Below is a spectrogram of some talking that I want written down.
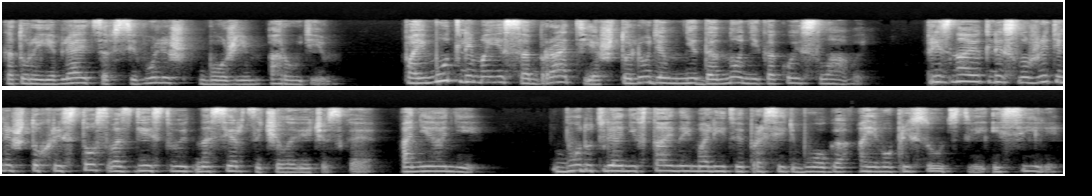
который является всего лишь Божьим орудием. Поймут ли мои собратья, что людям не дано никакой славы? Признают ли служители, что Христос воздействует на сердце человеческое, а не они? Будут ли они в тайной молитве просить Бога о Его присутствии и силе?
